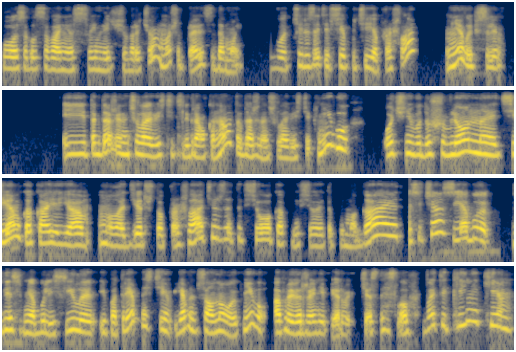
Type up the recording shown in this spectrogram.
по согласованию со своим лечащим врачом можешь отправиться домой. Вот, через эти все пути я прошла, меня выписали. И тогда же я начала вести телеграм-канал, тогда же начала вести книгу, очень воодушевленная тем, какая я молодец, что прошла через это все, как мне все это помогает. А сейчас я бы, если у меня были силы и потребности, я бы написала новую книгу «Опровержение первой», честное слово. В этой клинике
